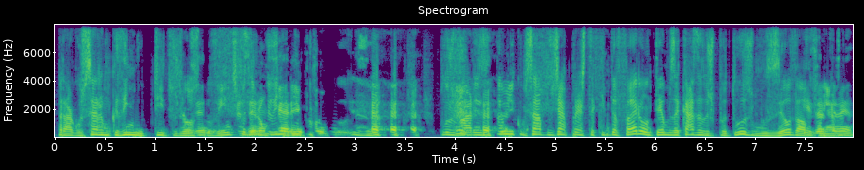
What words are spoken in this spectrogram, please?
para aguçar um bocadinho o apetite dos nossos ouvintes, fazer, fazer um, um périplo pelos vários. Então, ia começar já para esta quinta-feira, onde temos a Casa dos Patusos, Museu da Alpenhaste.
